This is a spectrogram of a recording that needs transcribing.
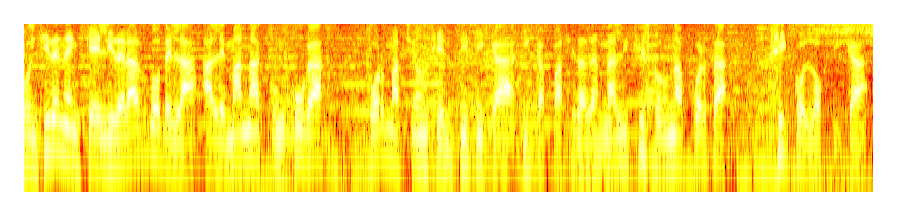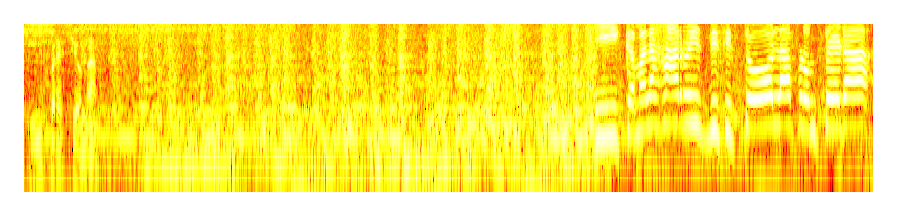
coinciden en que el liderazgo de la alemana conjuga formación científica y capacidad de análisis con una fuerza psicológica impresionante. Y Kamala Harris visitó la frontera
